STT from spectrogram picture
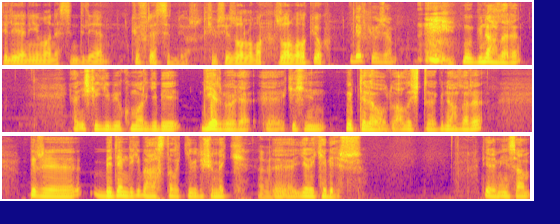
Dileyen iman etsin, dileyen küfretsin diyor. Kimseyi zorlamak, zorbalık yok. Belki hocam bu günahları yani içki gibi, kumar gibi diğer böyle e, kişinin müptela olduğu, alıştığı günahları bir e, bedendeki bir hastalık gibi düşünmek Evet. e, gerekebilir. Diyelim insan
